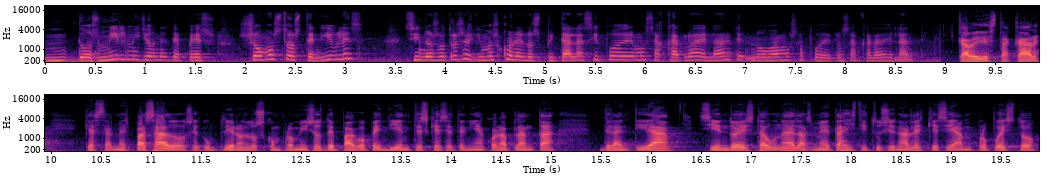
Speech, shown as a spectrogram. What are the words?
2.000 millones de pesos. ¿Somos sostenibles? Si nosotros seguimos con el hospital así podremos sacarlo adelante. No vamos a poderlo sacar adelante. Cabe destacar que hasta el mes pasado se cumplieron los compromisos de pago pendientes que se tenían con la planta de la entidad, siendo esta una de las metas institucionales que se han propuesto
